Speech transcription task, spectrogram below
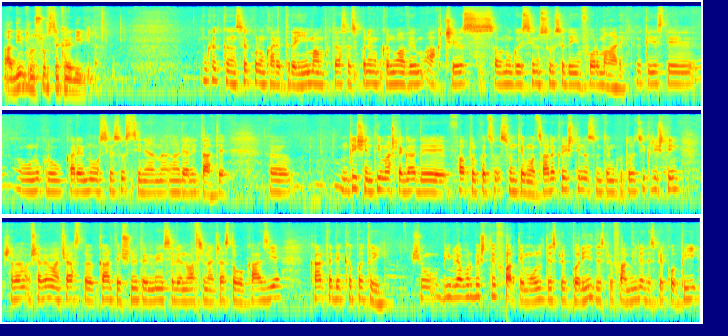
uh, dintr-o sursă credibilă. Nu cred că în secolul în care trăim am putea să spunem că nu avem acces sau nu găsim surse de informare. Cred că este un lucru care nu se susține în, în realitate. Uh, întâi și întâi m-aș lega de faptul că suntem o țară creștină, suntem cu toții creștini și avem, și avem această carte și noi pe mesele noastre în această ocazie, Cartea de Căpătâi. Și Biblia vorbește foarte mult despre părinți, despre familie, despre copii,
